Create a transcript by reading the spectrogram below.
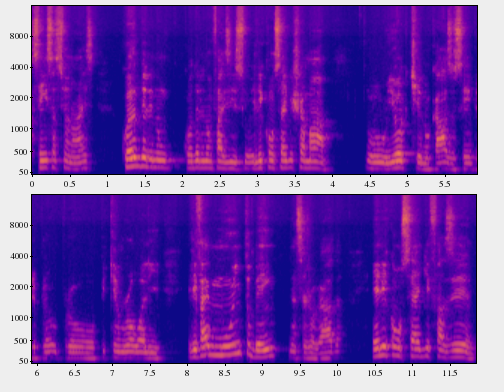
sensacionais. Quando ele não, quando ele não faz isso, ele consegue chamar o Jokic, no caso, sempre para o pick and roll ali, ele vai muito bem nessa jogada. Ele consegue fazer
